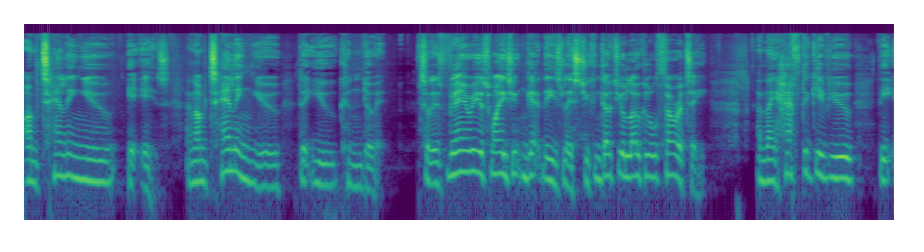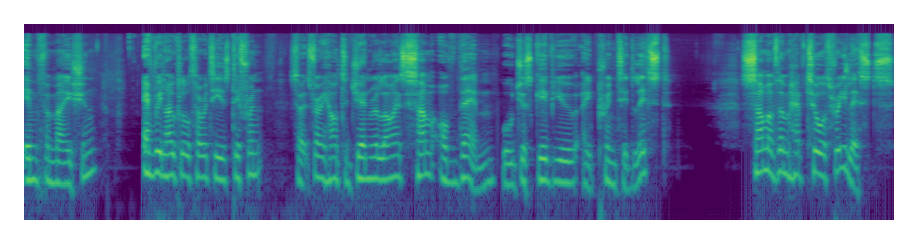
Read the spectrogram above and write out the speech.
I'm telling you it is. And I'm telling you that you can do it. So there's various ways you can get these lists. You can go to your local authority and they have to give you the information. Every local authority is different, so it's very hard to generalize. Some of them will just give you a printed list. Some of them have two or three lists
